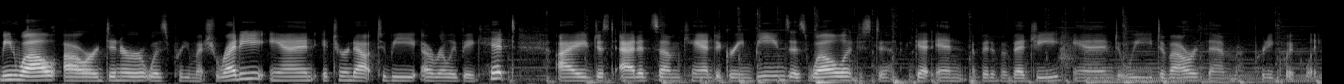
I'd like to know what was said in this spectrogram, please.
meanwhile, our dinner was pretty much ready and it turned out to be a really big hit. I just added some canned green beans as well just to get in a bit of a veggie and we devoured them pretty quickly.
